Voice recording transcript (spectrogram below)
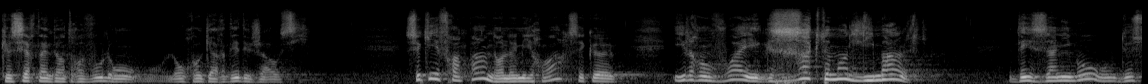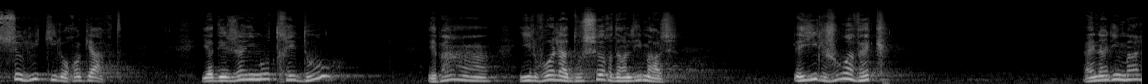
que certains d'entre vous l'ont regardé déjà aussi. Ce qui est frappant dans le miroir, c'est qu'il renvoie exactement l'image des animaux ou de celui qui le regarde. Il y a des animaux très doux, et eh ben, il voit la douceur dans l'image. Et il joue avec. Un animal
